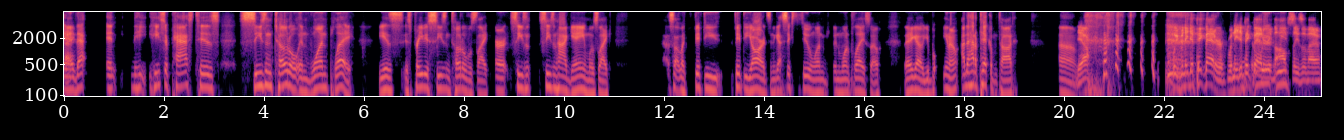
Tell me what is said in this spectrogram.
Okay. and that and he he surpassed his season total in one play. His his previous season total was like or season season high game was like I saw like 50 50 yards and he got 62 in one in one play. So there you go. You you know, I know how to pick them, Todd. Um Yeah. we, we need to pick better. We need to pick better We- in the we- off season, though.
